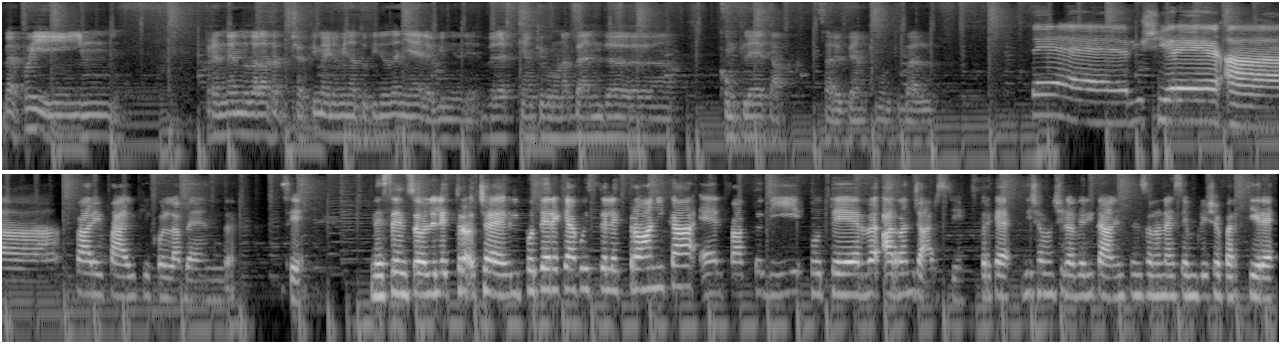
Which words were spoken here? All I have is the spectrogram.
Beh, poi prendendo dalla... cioè prima hai nominato Pino Daniele, quindi vederti anche con una band eh, completa sarebbe anche molto bello. è riuscire a fare i palchi con la band. Sì. Nel senso, cioè, il potere che ha questa elettronica è il fatto di poter arrangiarsi, perché diciamoci la verità, nel senso non è semplice partire,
